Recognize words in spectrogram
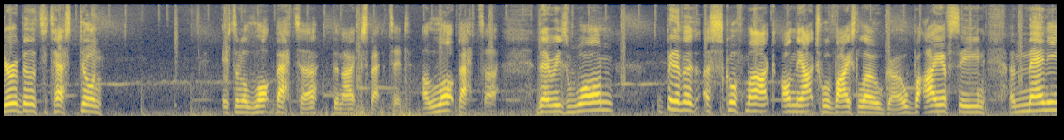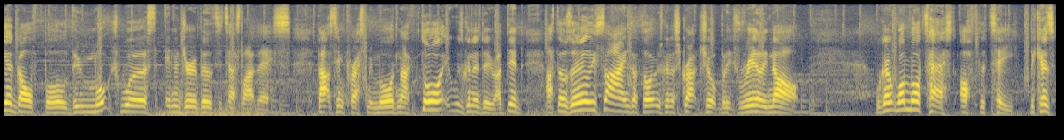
Durability test done. It's done a lot better than I expected. A lot better. There is one bit of a, a, scuff mark on the actual Vice logo, but I have seen many a golf ball do much worse in a durability test like this. That's impressed me more than I thought it was gonna do. I did, after those early signs, I thought it was gonna scratch up, but it's really not. We're going one more test off the tee because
